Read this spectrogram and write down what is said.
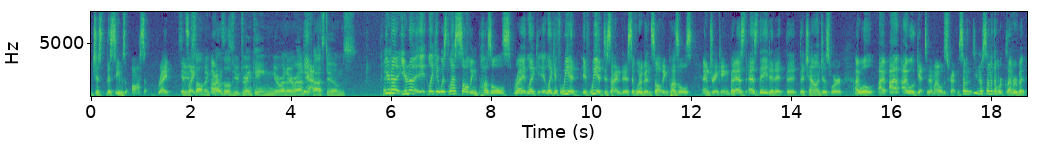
just this seems awesome, right? So you're solving all right, puzzles. You're drinking. You're running around in costumes. You're not. You're not. It, like it was less solving puzzles, right? Like it- like if we had if we had designed this, it would have been solving puzzles and drinking. But as as they did it, the the challenges were. I will. I I, I will get to them. I will describe them. Some of the- you know some of them were clever, but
